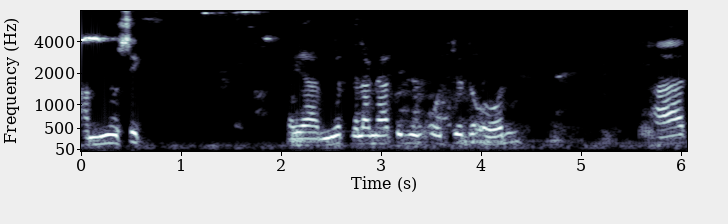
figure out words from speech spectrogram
ah, music. Kaya mute na lang natin yung audio doon at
